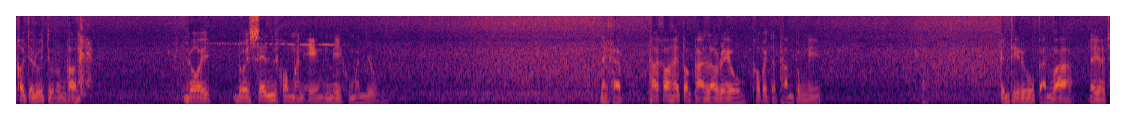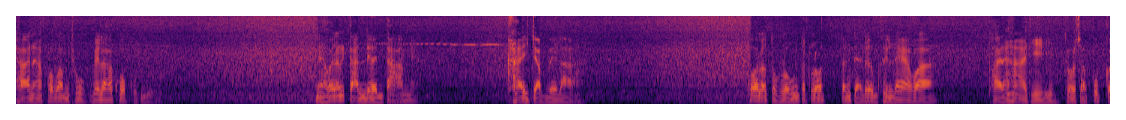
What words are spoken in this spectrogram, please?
เขาจะรู้จุดของเขาแหละโดยโดยเซนส์ของมันเองมันมีของมันอยู่นะครับ ถ้าเขาให้ต้องการเราเร็วเขาก็จะทำตรงนี้ เป็นที่รู้กันว่าเราอย่าช้านะ เพราะว่ามันถูกเวลาควบคุมอยู่เนี่ยเพราะฉะนั้นการเดินตามเนี่ย ใครจับเวลา เพราะเราตกลงตกลดตั้งแต่เริ่มขึ้นแล้วว่า ภายในห้าที โทรศัพท์ปุ๊บก็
